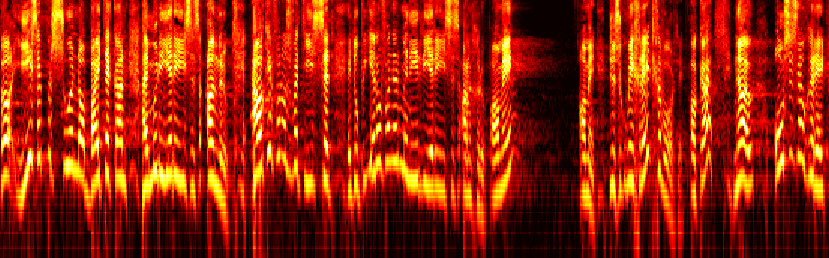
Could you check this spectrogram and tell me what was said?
Wel, hier's 'n persoon daar buitekant. Hy moet die Here Jesus aanroep. Elkeen van ons wat hier sit, het op 'n of ander manier die Here Jesus aangeroep. Amen. Amen. Dis hoekom jy gered geword het. OK? Nou, ons is nou gered.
